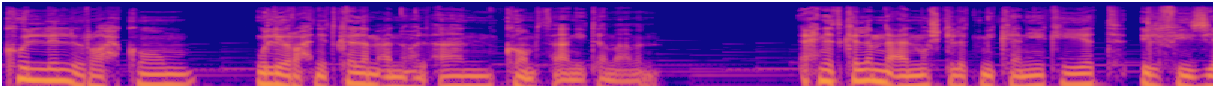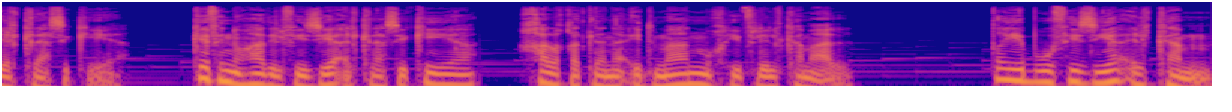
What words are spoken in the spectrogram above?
كل اللي راح كوم واللي راح نتكلم عنه الآن كوم ثاني تماما. إحنا تكلمنا عن مشكلة ميكانيكية الفيزياء الكلاسيكية. كيف إنه هذه الفيزياء الكلاسيكية خلقت لنا إدمان مخيف للكمال. طيب وفيزياء الكم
